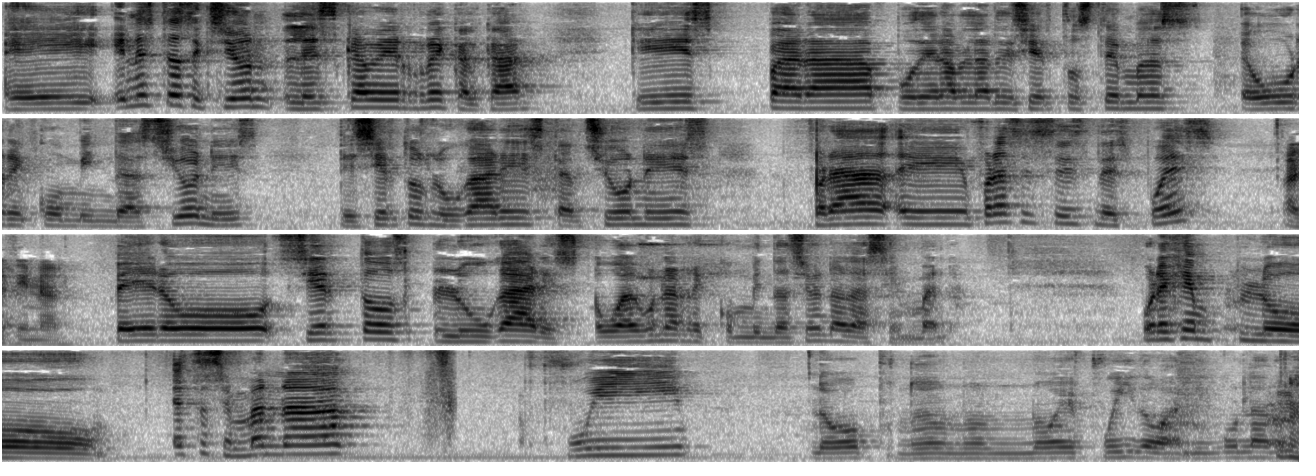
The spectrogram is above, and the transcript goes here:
Eh, en esta sección les cabe recalcar que es para poder hablar de ciertos temas o recomendaciones de ciertos lugares, canciones, fra- eh, frases es después, Al final. pero ciertos lugares o alguna recomendación a la semana. Por ejemplo, esta semana fui... No, pues no, no, no he fuido a ningún lado. No,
